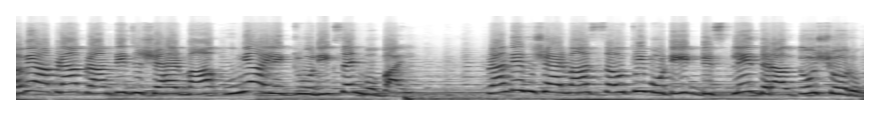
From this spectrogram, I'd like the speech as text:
હવે આપણા પ્રાંતિજ શહેરમાં Umiya electronics and mobile. Prantij શહેરમાં સૌથી મોટી ડિસ્પ્લે ધરાવતો showroom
